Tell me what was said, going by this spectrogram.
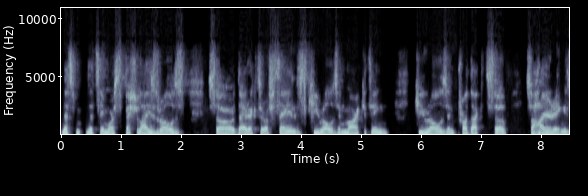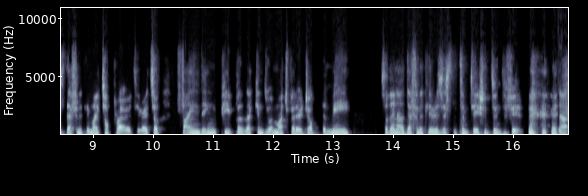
let's let's say more specialized roles. So director of sales, key roles in marketing, key roles in product. So so hiring is definitely my top priority, right? So finding people that can do a much better job than me. So then I'll definitely resist the temptation to interfere. yeah.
